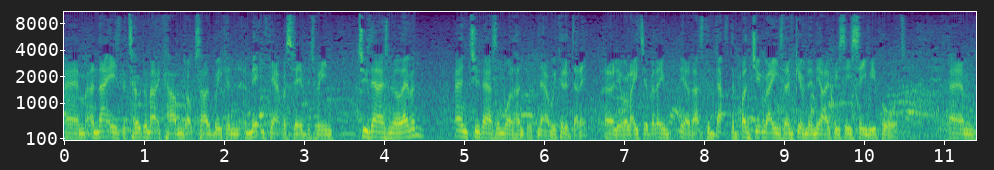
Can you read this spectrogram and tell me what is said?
Um, and that is the total amount of carbon dioxide we can emit into the atmosphere between 2011 and 2,100. Now, we could have done it earlier or later, but they, you know, that's, the, that's the budget range they've given in the IPCC report. Um,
